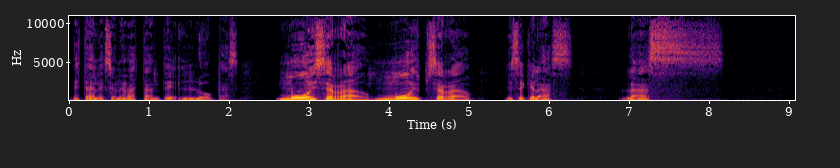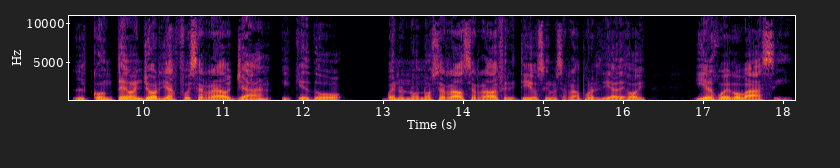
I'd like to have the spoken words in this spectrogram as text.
de estas elecciones bastante locas. Muy cerrado, muy cerrado. Dice que las, las el conteo en Georgia fue cerrado ya y quedó, bueno, no, no cerrado, cerrado definitivo, sino cerrado por el día de hoy. Y el juego va así.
